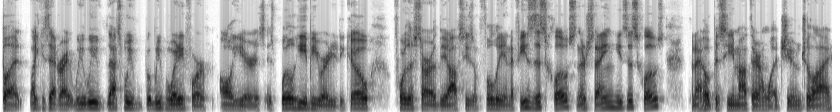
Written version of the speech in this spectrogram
But like you said, right, we we that's what we've we've been waiting for all year is, is will he be ready to go for the start of the offseason fully? And if he's this close and they're saying he's this close, then I hope to see him out there in what, June, July.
